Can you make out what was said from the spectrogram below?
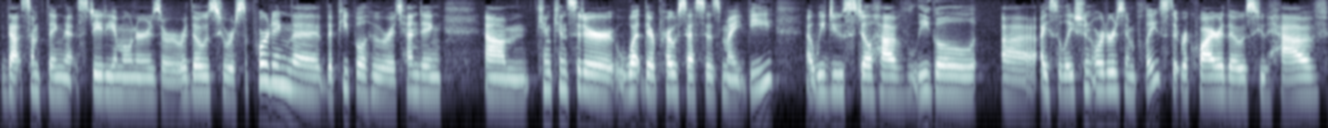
that's something that stadium owners or, or those who are supporting the, the people who are attending um, can consider what their processes might be. Uh, we do still have legal uh, isolation orders in place that require those who have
